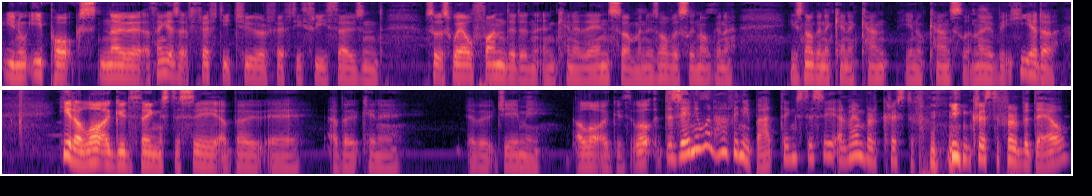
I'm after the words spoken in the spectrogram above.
you know Epoch's now. I think it's at fifty two or fifty three thousand, so it's well funded and, and kind of then some, and is obviously not gonna. He's not to kind of can you know cancel it now, but he had a he had a lot of good things to say about uh, about kind of about Jamie a lot of good. Well, does anyone have any bad things to say? I remember Christopher, and Christopher Badell,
